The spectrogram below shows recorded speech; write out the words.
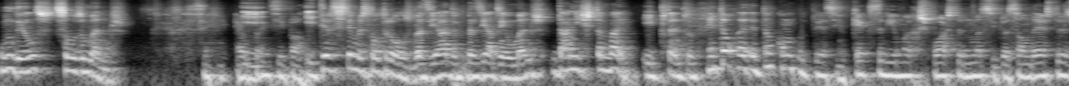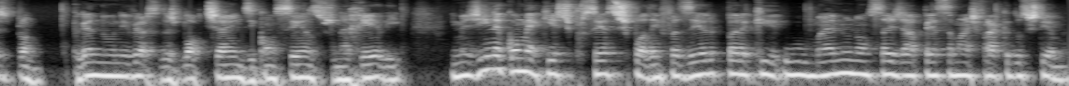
um deles são os humanos. Sim, é o e, principal. E ter sistemas de controles baseado, baseados em humanos dá nisto também. E, portanto... Então, eh, então como, assim, o que é que seria uma resposta numa situação destas? Pronto, pegando no universo das blockchains e consensos na rede Imagina como é que estes processos podem fazer para que o humano não seja a peça mais fraca do sistema.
